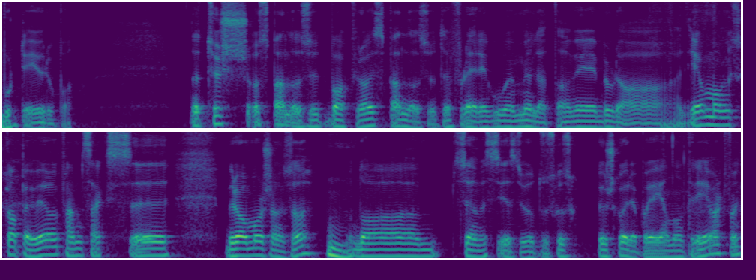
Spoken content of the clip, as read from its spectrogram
borte i Europa. Det tørs å spille oss ut bakfra. Spille oss ut til flere gode muligheter. Vi burde ha Hvor mange skaper vi, fem-seks eh, bra målsjanser. Og da sies det jo at du skal bør skåre på én av tre, i hvert fall.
